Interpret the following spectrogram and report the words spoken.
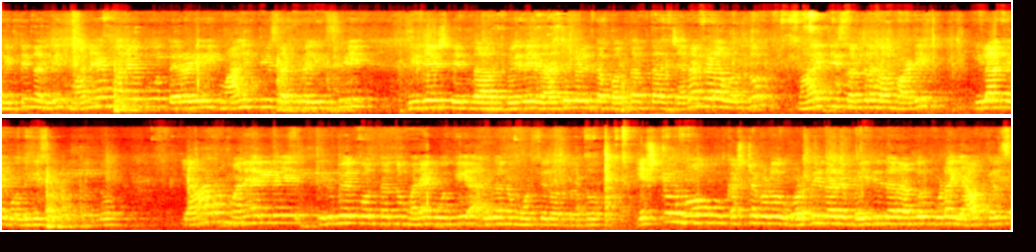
ನಿಟ್ಟಿನಲ್ಲಿ ಮನೆ ಮನೆಗೂ ತೆರಳಿ ಮಾಹಿತಿ ಸಂಗ್ರಹಿಸಿ ವಿದೇಶದಿಂದ ಬೇರೆ ರಾಜ್ಯಗಳಿಂದ ಬಂದಂತ ಜನಗಳ ಒಂದು ಮಾಹಿತಿ ಸಂಗ್ರಹ ಮಾಡಿ ಇಲಾಖೆಗೆ ಒದಗಿಸಿರುವಂಥದ್ದು ಯಾರು ಮನೆಯಲ್ಲಿ ಇರಬೇಕು ಅಂತಂದು ಮನೆಗೆ ಹೋಗಿ ಅರಿವನ್ನು ಮೂಡಿಸಿರುವಂಥದ್ದು. ಎಷ್ಟೋ ನೋವು, ಕಷ್ಟಗಳು ಹೊಡೆದಿದ್ದಾರೆ ಬೈದಿದ್ದಾರೆ ಅಂದ್ರೂ ಕೂಡ ಯಾವ ಕೆಲಸ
